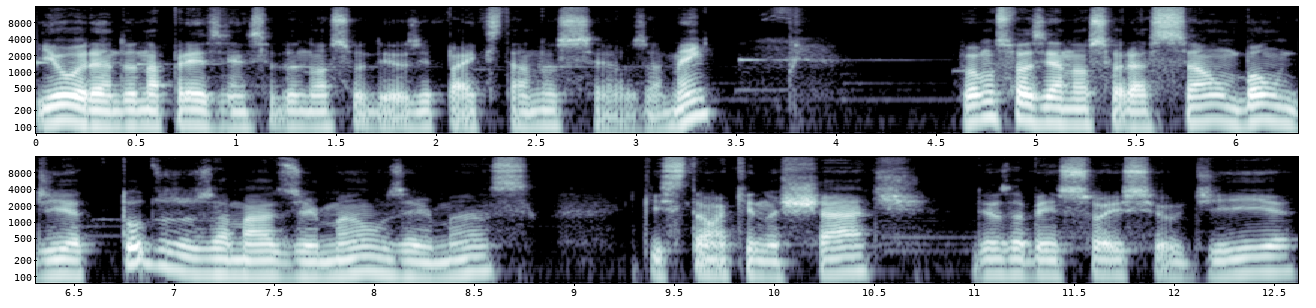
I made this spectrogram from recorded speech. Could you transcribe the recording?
e orando na presença do nosso Deus e Pai que está nos céus. Amém? Vamos fazer a nossa oração. Um bom dia a todos os amados irmãos e irmãs que estão aqui no chat. Deus abençoe seu dia.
